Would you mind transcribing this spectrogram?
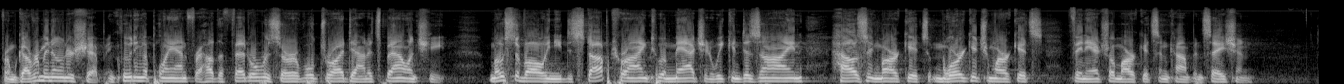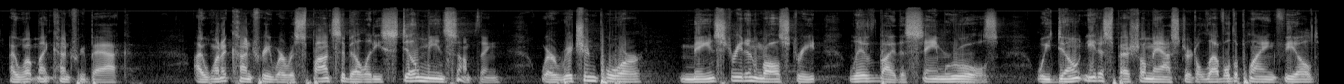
from government ownership, including a plan for how the Federal Reserve will draw down its balance sheet. Most of all, we need to stop trying to imagine we can design housing markets, mortgage markets, financial markets, and compensation. I want my country back. I want a country where responsibility still means something, where rich and poor, Main Street and Wall Street live by the same rules. We don't need a special master to level the playing field.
